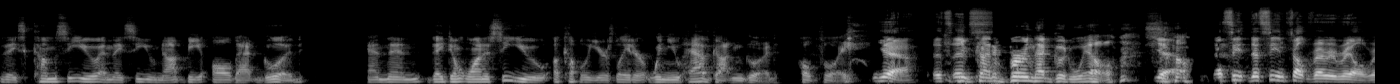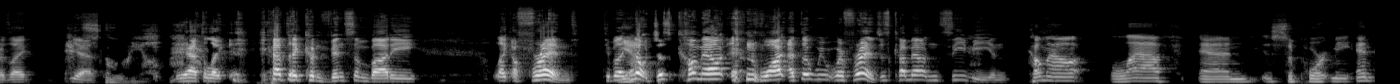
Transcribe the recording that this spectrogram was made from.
they come see you and they see you not be all that good and then they don't want to see you a couple of years later when you have gotten good. Hopefully, Yeah, it's you it's kind of burn that goodwill. So, Yeah. that scene that scene felt very real. Where it's like, yeah, so real. you have to like you have to like, convince somebody, like a friend, to be like, Yeah. no, just come out and watch. I thought we were friends. Just come out and see me. And come out, laugh, and support me. And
